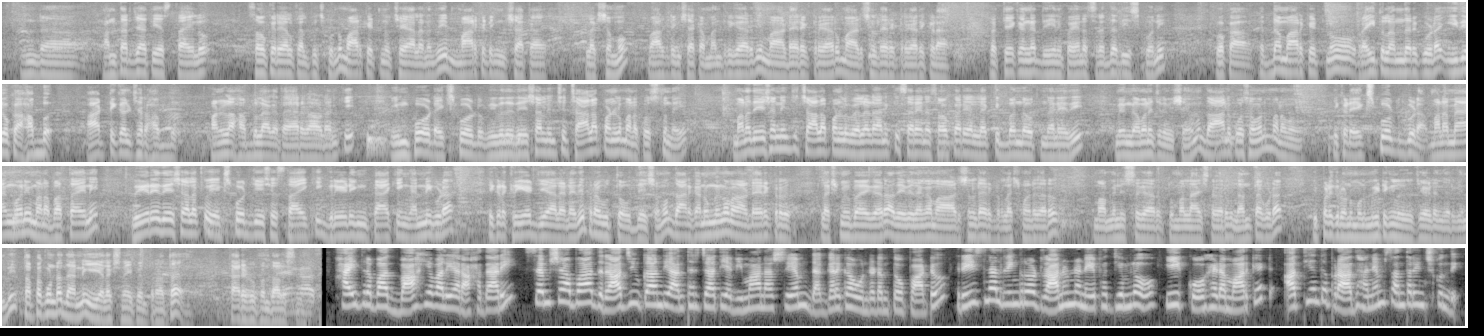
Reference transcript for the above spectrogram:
అంతర్జాతీయ స్థాయిలో సౌకర్యాలు కల్పించుకుంటూ మార్కెట్ను చేయాలన్నది మార్కెటింగ్ శాఖ లక్ష్యము. మార్కెటింగ్ శాఖ మంత్రి గారిది మా డైరెక్టర్ గారు మా అడిషనల్ డైరెక్టర్ గారు ఇక్కడ ప్రత్యేకంగా దీనిపైన శ్రద్ధ తీసుకొని ఒక పెద్ద మార్కెట్ను రైతులందరూ కూడా ఇది ఒక హబ్ హార్టికల్చర్ హబ్. పండ్ల హబ్ లాగా తయారు కావడానికి ఇంపోర్ట్ ఎక్స్పోర్ట్ వివిధ దేశాల నుంచి చాలా పండ్లు మనకు వస్తున్నాయి. మన దేశం నుంచి చాలా పండ్లు వెళ్ళడానికి సరైన సౌకర్యాలు లెక్క ఇబ్బంది అవుతుంది అనేది మేము గమనించిన విషయం. దానికోసమని మనం ఇక్కడ ఎక్స్పోర్ట్ కూడా మన మ్యాంగోని మన బత్తాయిని వేరే దేశాలకు ఎక్స్పోర్ట్ చేసే స్థాయికి గ్రేడింగ్ ప్యాకింగ్ అన్నీ కూడా ఇక్కడ క్రియేట్ చేయాలనేది ప్రభుత్వ ఉద్దేశము. దానికి అనుగుణంగా మా డైరెక్టర్ లక్ష్మీబాయి గారు అదేవిధంగా మా అడిషనల్ డైరెక్టర్ లక్ష్మణ్ గారు మా మినిస్టర్ గారు తుమ్మల నాగేశ్వర గారు వీళ్ళంతా కూడా ఇప్పటికి రెండు మూడు మీటింగ్లు చేయడం జరిగింది. తప్పకుండా దాన్ని ఈ ఎలక్షన్ అయిపోయిన తర్వాత కార్యరూపం దాల్సింది. హైదరాబాద్ బాహ్య వలయ రహదారి శంషాబాద్ రాజీవ్ గాంధీ అంతర్జాతీయ విమానాశ్రయం దగ్గరగా ఉండడంతో పాటు రీజనల్ రింగ్ రోడ్ రానున్న నేపథ్యంలో ఈ కోహెడ మార్కెట్ అత్యంత ప్రాధాన్యం సంతరించుకుంది.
